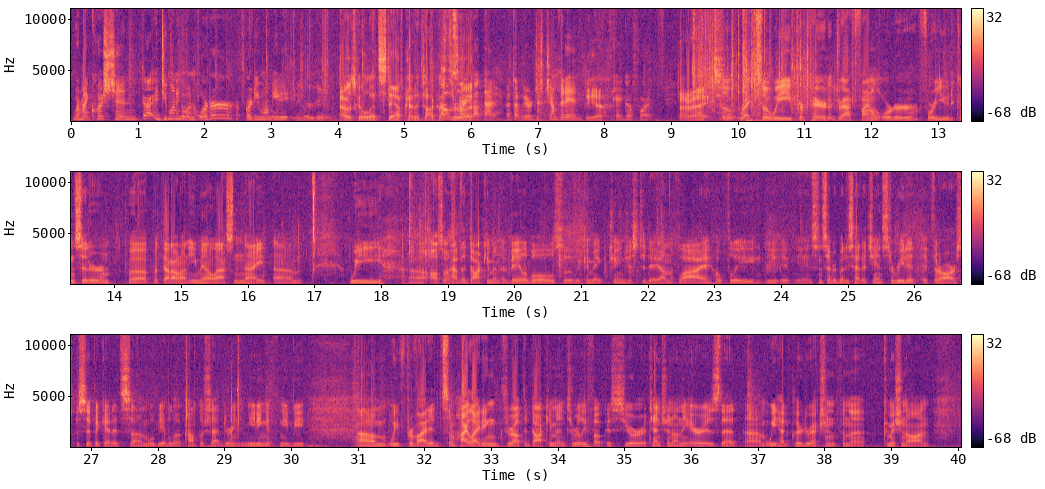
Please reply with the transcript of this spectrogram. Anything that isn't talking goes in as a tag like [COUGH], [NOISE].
where my question, uh, do you want to go in order, or do you want me to? I was going to let staff kind of talk us Oh, through it. sorry about that. I thought we were just jumping in. Yeah, Okay, go for it. all right. So, right, so we prepared a draft final order for you to consider and uh, put that out on email last night. Um, We uh, also have the document available so that we can make changes today on the fly. Hopefully, since everybody's had a chance to read it, if there are specific edits, um, we'll be able to accomplish that during the meeting if need be. Um, We've provided some highlighting throughout the document to really focus your attention on the areas that um, we had clear direction from the commission on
